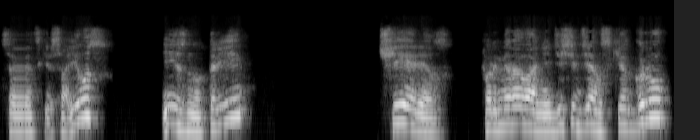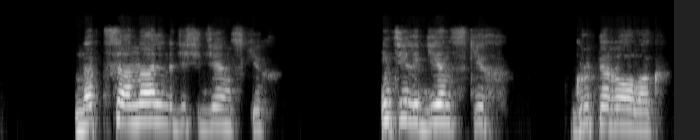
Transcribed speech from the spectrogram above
Советский Союз изнутри через формирование диссидентских групп национально-диссидентских, интеллигентских группировок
